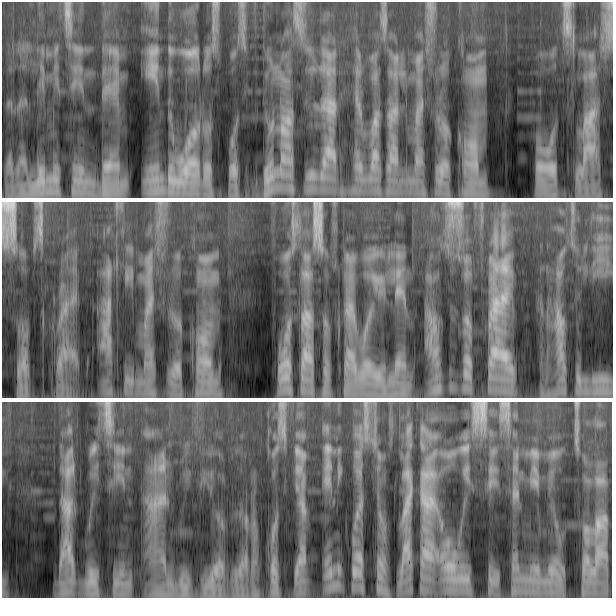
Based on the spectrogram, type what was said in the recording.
that are limiting them in the world of sports. If you how to do that, head over to athletemaestro.com forward slash subscribe. athletemaestro.com forward slash subscribe where you learn how to subscribe and how to leave that rating and review of it. And of course, if you have any questions, like I always say, send me a mail, up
